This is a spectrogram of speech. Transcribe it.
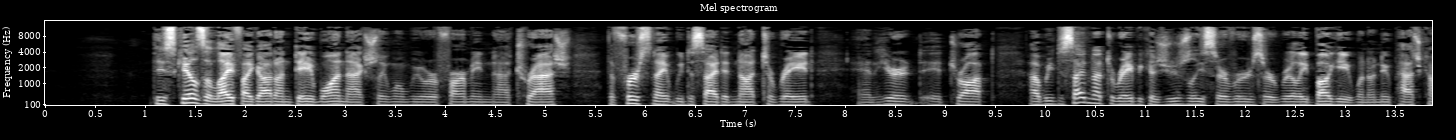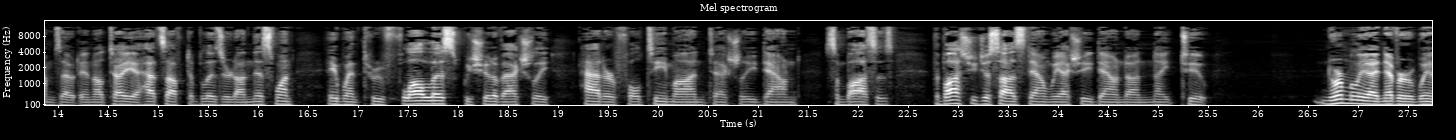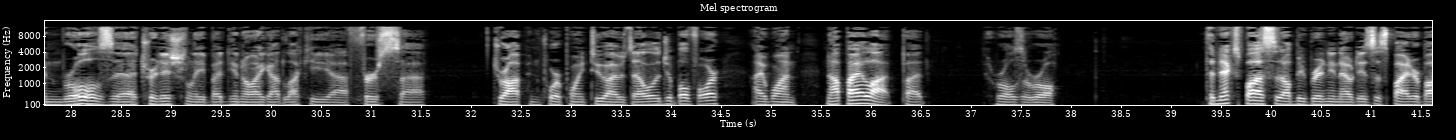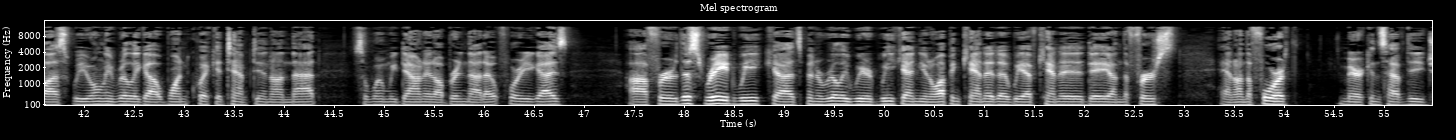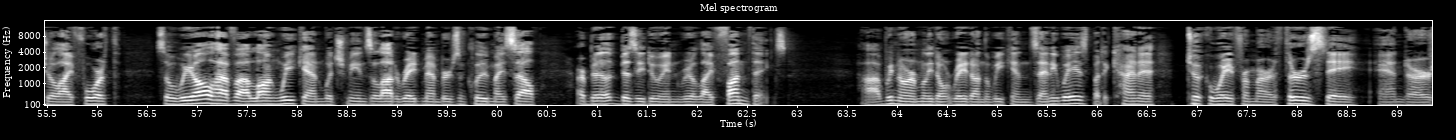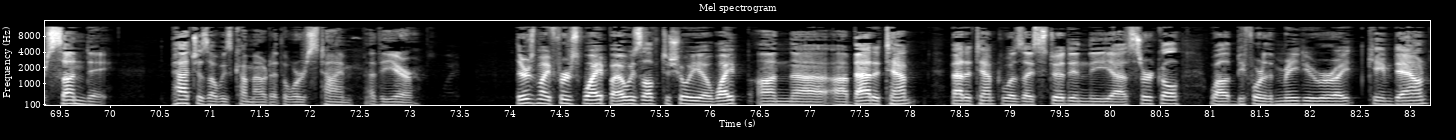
These Scales of Life I got on day one actually when we were farming uh, trash. The first night we decided not to raid, and here it, it dropped. Uh, we decided not to raid because usually servers are really buggy when a new patch comes out, and I'll tell you, hats off to Blizzard on this one. It went through flawless. We should have actually had our full team on to actually down some bosses. The boss you just saw us down, we actually downed on night two. Normally, I never win rolls uh, traditionally, but you know I got lucky. Uh, first uh, drop in 4.2 I was eligible for, I won. Not by a lot, but roll's a roll. The next boss that I'll be bringing out is a spider boss. We only really got one quick attempt in on that, so when we down it, I'll bring that out for you guys. Uh, for this raid week, uh, it's been a really weird weekend. You know, up in Canada, we have Canada Day on the 1st, and on the 4th, Americans have the July 4th. So we all have a long weekend, which means a lot of raid members, including myself, are busy doing real life fun things. Uh, we normally don't raid on the weekends anyways, but it kind of took away from our Thursday and our Sunday. Patches always come out at the worst time of the year. There's my first wipe. I always love to show you a wipe on uh, a bad attempt. Bad attempt was I stood in the uh, circle while before the meteorite came down.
